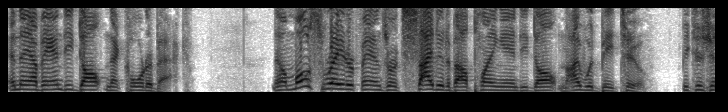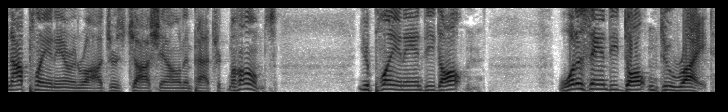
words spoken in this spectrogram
And they have Andy Dalton at quarterback. Now, most Raider fans are excited about playing Andy Dalton. I would be too, because you're not playing Aaron Rodgers, Josh Allen, and Patrick Mahomes. You're playing Andy Dalton. What does Andy Dalton do right?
